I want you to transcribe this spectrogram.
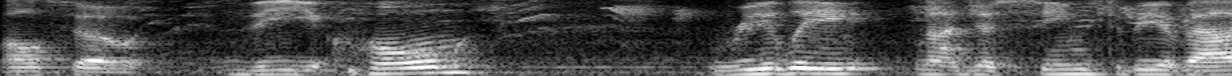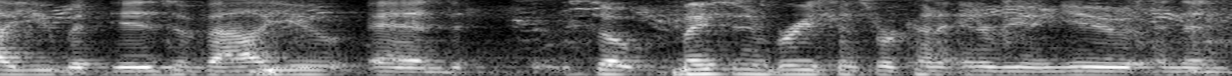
also. The home really not just seems to be a value, but is a value. And so Mason and Bre, since we're kind of interviewing you, and then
